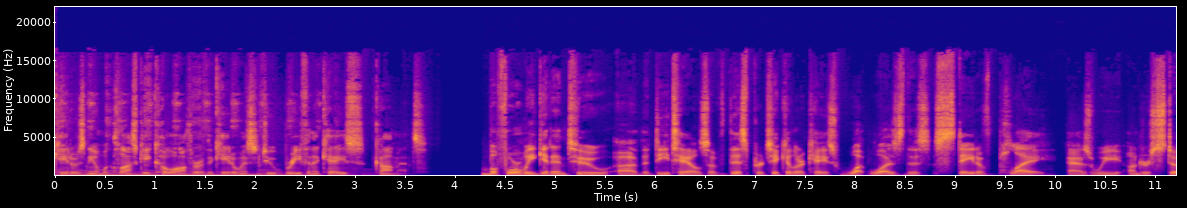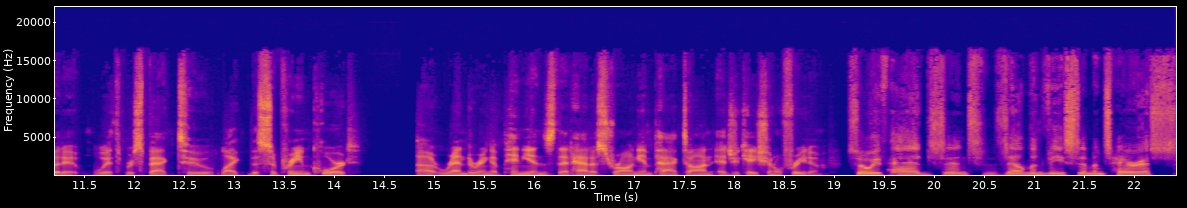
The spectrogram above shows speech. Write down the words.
Cato's Neal McCluskey, co author of the Cato Institute Brief in the Case, comments. Before we get into uh, the details of this particular case, what was this state of play as we understood it with respect to like the Supreme Court uh, rendering opinions that had a strong impact on educational freedom? So we've had since Zelman v. Simmons Harris,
